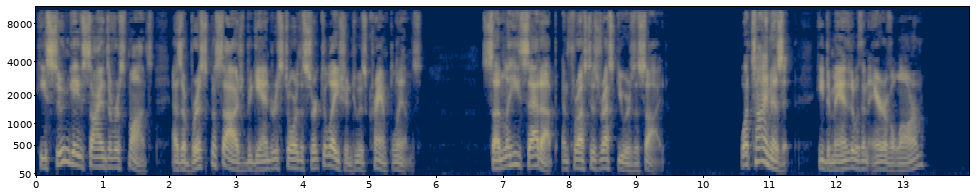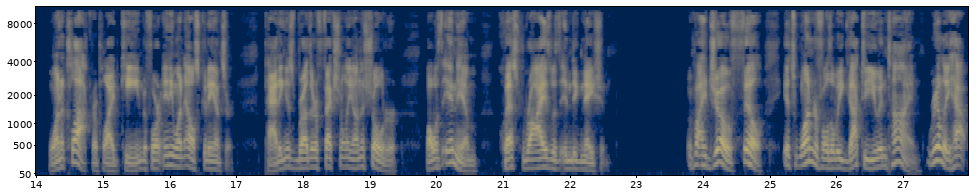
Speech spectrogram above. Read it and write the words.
he soon gave signs of response as a brisk massage began to restore the circulation to his cramped limbs. Suddenly he sat up and thrust his rescuers aside. "What time is it?" he demanded with an air of alarm. "One o'clock," replied Keane before anyone else could answer, patting his brother affectionately on the shoulder, while within him Quest writhed with indignation. "By Jove, Phil, it's wonderful that we got to you in time. Really, how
